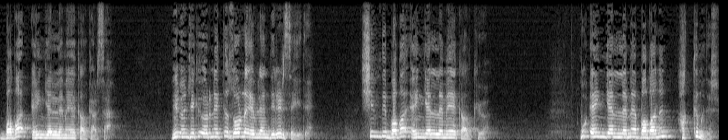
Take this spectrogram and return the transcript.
baba engellemeye kalkarsa, bir önceki örnekte zorla evlendirirseydi, şimdi baba engellemeye kalkıyor. Bu engelleme babanın hakkı mıdır?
